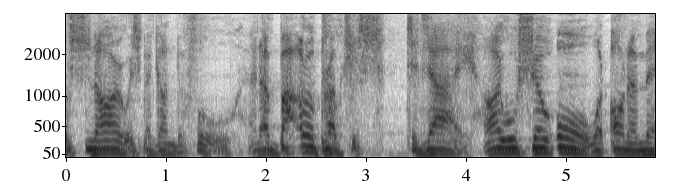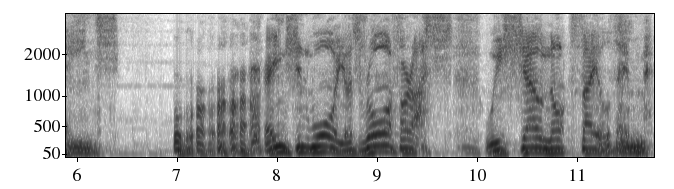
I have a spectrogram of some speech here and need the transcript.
The snow has begun to fall, and a battle approaches. Today, I will show all what honor means. Ancient warriors roar for us. We shall not fail them.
